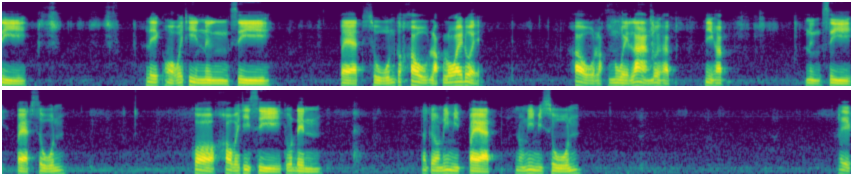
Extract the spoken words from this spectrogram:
สี่ เลขออกไว้ที่หนึ่งสี่แปดศูนย์ก็เข้าหลักร้อยด้วย เข้าหลักหน่วยล่างด้วยครับ นี่ครับหนึ่งสี่แปดศูนย์ก็เข้าไปที่สี่ตัวเด่น แล้วก็ตรงนี้มีแปดตรงนี้มีศูนย์เลข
